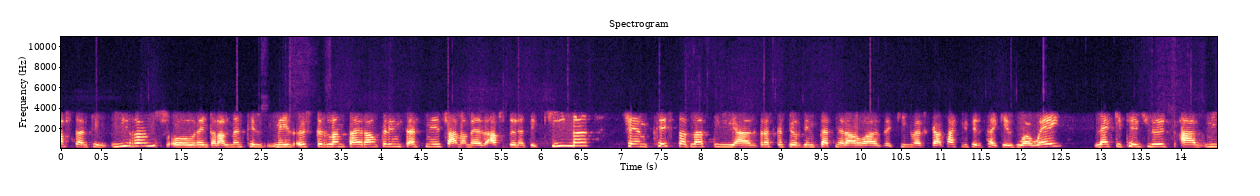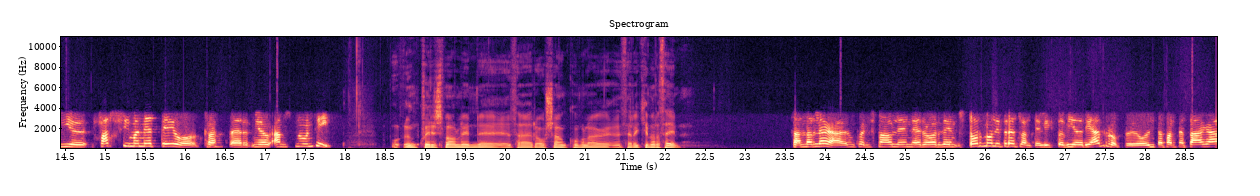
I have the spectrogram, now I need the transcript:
afstæðan til Írans og reyndar almennt til mið-austurlanda er ágreiningsefni sama með afstöðan til Kína sem kristallast í að breskastjórnin stefnir á að kínverska teknifyrirtækið Huawei leggir til hlut af nýju farsímanetti og Trump er mjög ansnúin því. Og umhverjismálinn, eh, það er ósamkómulega þegar kemur að þeim? Sannarlega, umhverjismálinn er orðin stórmál í Breitlandi líkt og við erum í Evrópu og undanfarnar daga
